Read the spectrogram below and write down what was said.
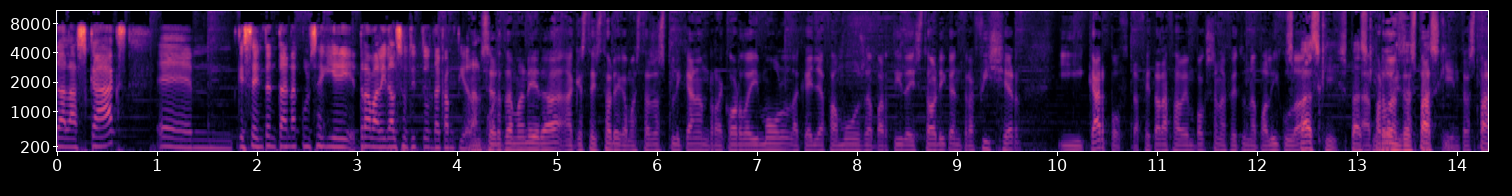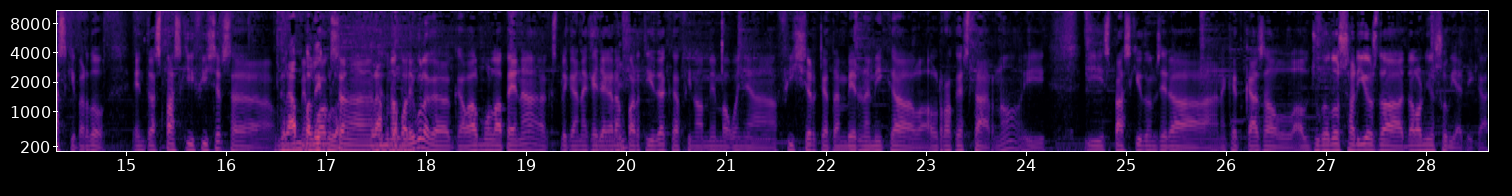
de les CACs, eh, que està intentant aconseguir revalidar el seu títol de campió En certa manera, aquesta història que m'estàs explicant em recorda i molt aquella famosa partida històrica entre Fischer i Karpov. De fet, ara fa ben poc se n'ha fet una pel·lícula... Spassky, Spassky, Ah, perdó, entre Spassky, entre Spassky, perdó. Entre Spassky i Fischer s'ha... Gran pel·lícula, gran una pel·lícula. pel·lícula que, que val molt la pena explicant aquella gran partida que finalment va guanyar Fischer, que també era una mica el, el rockstar, no? I, i Spassky doncs, era, en aquest cas, el, el jugador seriós de, de la Unió Soviètica.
